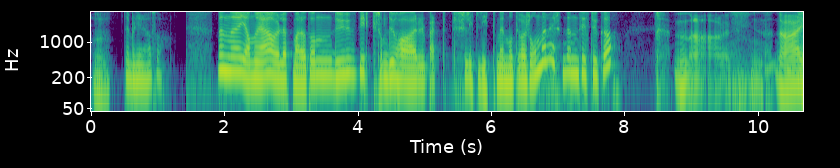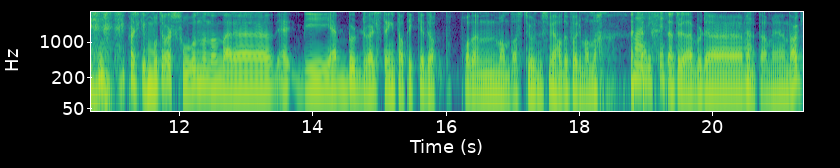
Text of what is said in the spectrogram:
Mm. det blir det, altså. Men eh, Jan og jeg har jo løpt maraton. Du virker som du har vært slitt litt med motivasjonen, eller? Den siste uka? Nei, nei kanskje ikke motivasjon, men den derre jeg, jeg burde vel strengt tatt ikke dratt på- på den mandagsturen som vi hadde forrige mandag. Nei, riktig. Den tror jeg jeg burde venta med en dag.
